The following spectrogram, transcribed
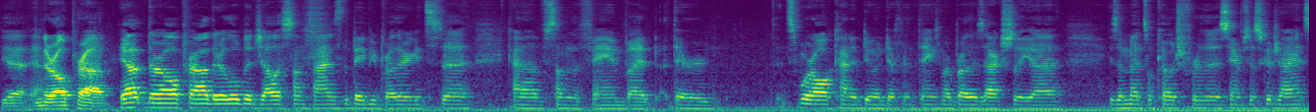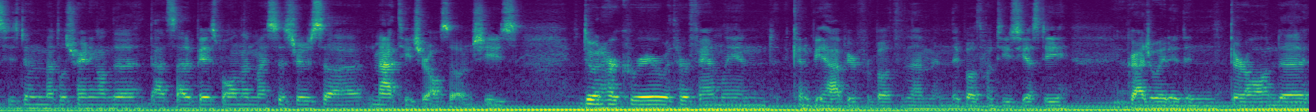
Yeah, Yeah. and they're all proud. Yep, they're all proud. They're a little bit jealous sometimes. The baby brother gets to kind of some of the fame, but they're it's we're all kind of doing different things. My brother's actually uh, he's a mental coach for the San Francisco Giants. He's doing the mental training on the that side of baseball, and then my sister's uh, math teacher also, and she's doing her career with her family, and couldn't be happier for both of them. And they both went to UCSD, graduated, and they're all into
